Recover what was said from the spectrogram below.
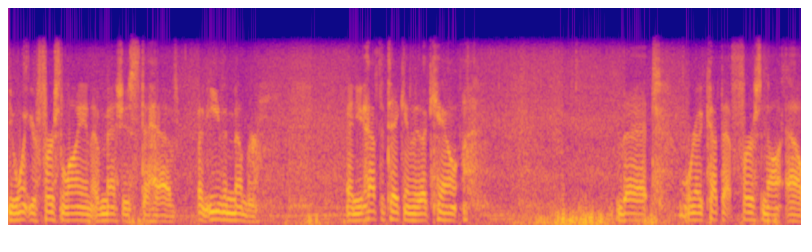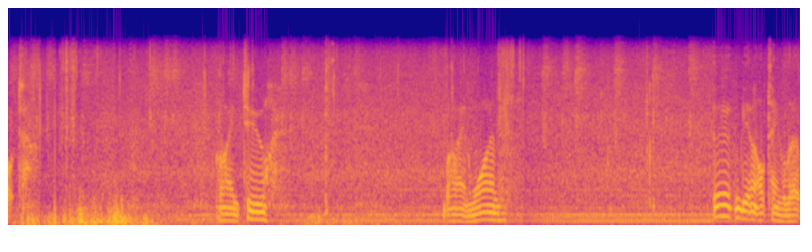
you want your first line of meshes to have an even number. And you have to take into account that we're going to cut that first knot out. Behind two, behind one. Uh, I'm getting all tangled up.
